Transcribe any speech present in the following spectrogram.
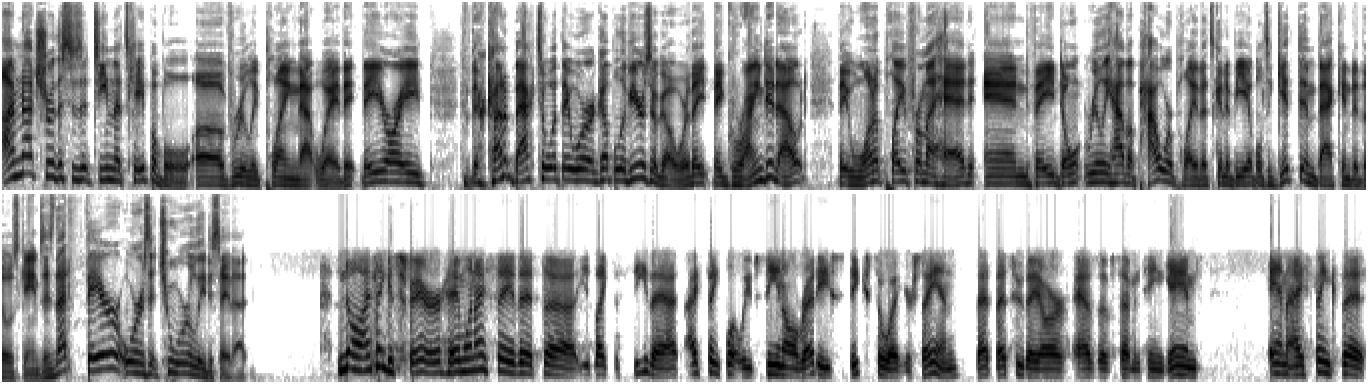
I'm not sure this is a team that's capable of really playing that way. They they are a they're kind of back to what they were a couple of years ago, where they they grind it out, they want to play from ahead, and they don't really have a power play that's going to be able to get them back into those games. Is that fair, or is it too early to say that? No, I think it's fair. And when I say that uh, you'd like to see that, I think what we've seen already speaks to what you're saying. That that's who they are as of 17 games. And I think that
